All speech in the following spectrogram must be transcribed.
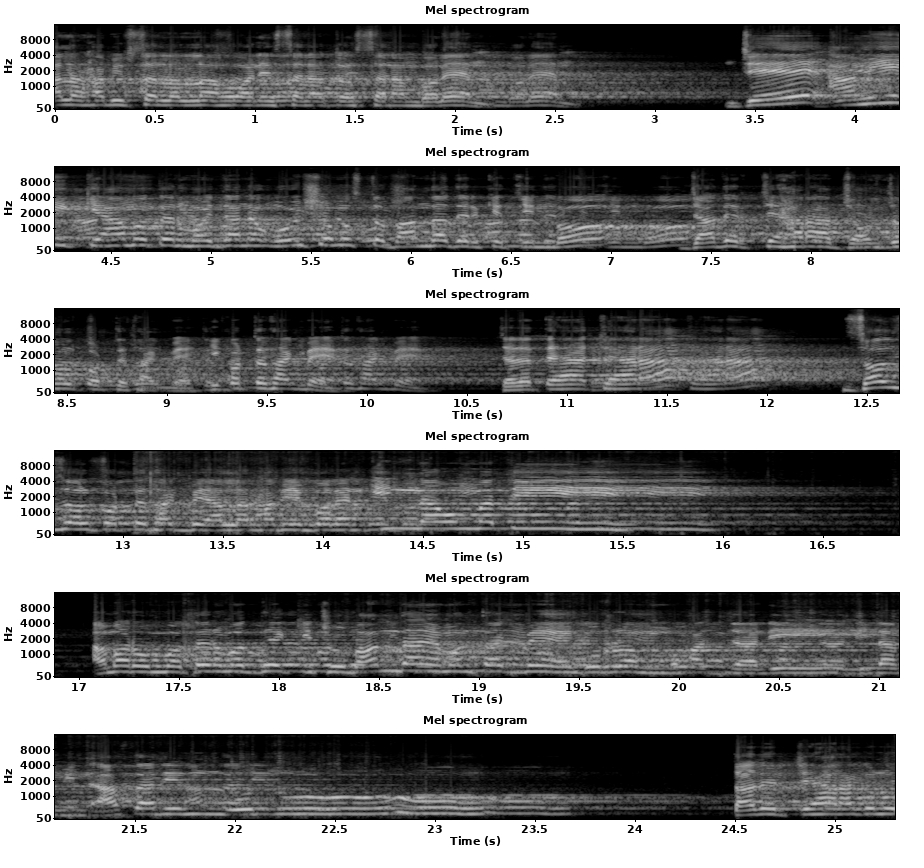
আল্লাহ হাবিব সাল্লাহ আলি সাল্লাম বলেন বলেন, যে আমি কেয়ামতের ময়দানে ওই সমস্ত বান্দাদেরকে চিনবো যাদের চেহারা জলজল করতে থাকবে। কি করতে থাকবে? যাদের চেহারা জলজল করতে থাকবে। আল্লাহর হাবিব বলেন, ইন্না উম্মতি, আমার উম্মতের মধ্যে কিছু বান্দা এমন থাকবে, গুররম মুহাজ্জালি ইলামিন আসারিন উজু। তাদের চেহারাগুলো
